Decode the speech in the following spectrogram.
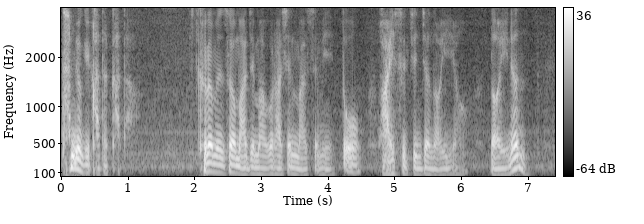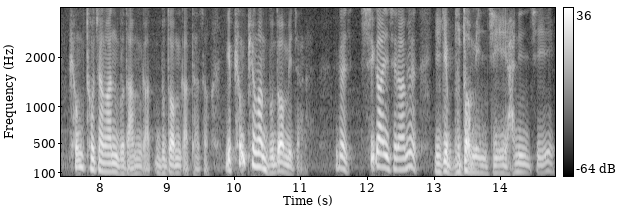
탐욕이 가득하다. 그러면서 마지막으로 하신 말씀이 또 와 있을진저 너희여 너희는 평토장한 무덤, 같, 무덤 같아서 이게 평평한 무덤이잖아요. 그러니까 시간이 지나면 이게 무덤인지 아닌지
